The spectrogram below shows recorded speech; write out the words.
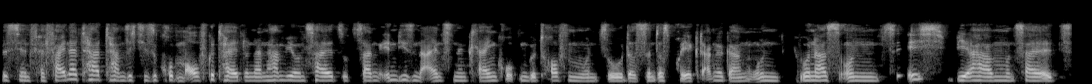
bisschen verfeinert hat, haben sich diese Gruppen aufgeteilt und dann haben wir uns halt sozusagen in diesen einzelnen Kleingruppen getroffen und so, das sind das Projekt angegangen. Und Jonas und ich, wir haben uns halt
